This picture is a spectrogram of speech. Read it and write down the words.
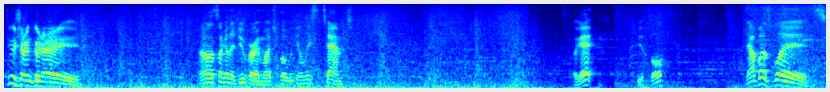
Fusion grenade! I know that's not gonna do very much, but we can at least attempt. Okay. Beautiful. Now Buzz Blades!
